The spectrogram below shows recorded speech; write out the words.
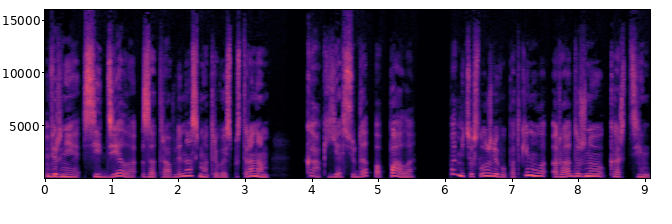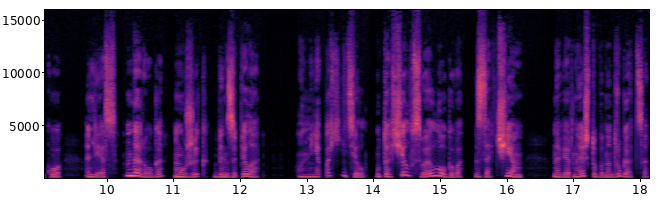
Вернее, сидела, затравленно осматриваясь по сторонам. Как я сюда попала? Память услужливо подкинула радужную картинку. Лес, дорога, мужик, бензопила. Он меня похитил, утащил в свое логово. Зачем? Наверное, чтобы надругаться.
